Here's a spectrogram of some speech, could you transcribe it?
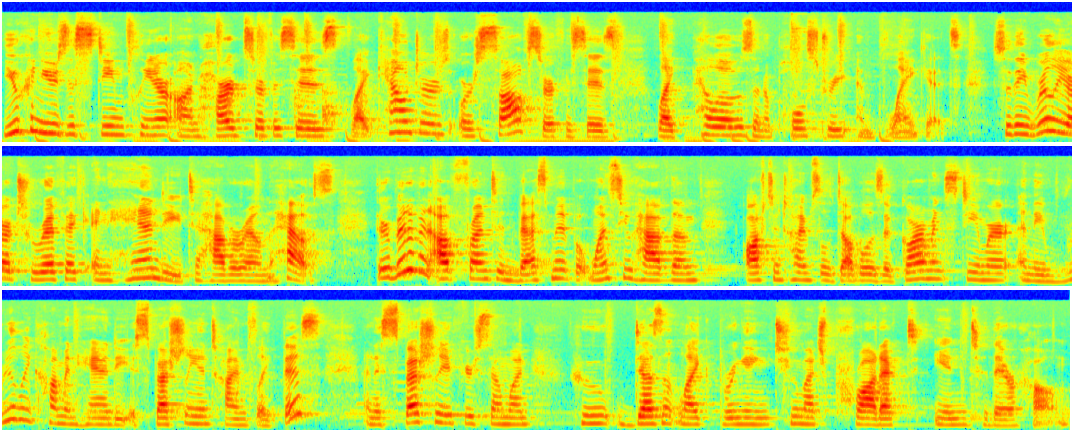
You can use a steam cleaner on hard surfaces like counters or soft surfaces like pillows and upholstery and blankets. So they really are terrific and handy to have around the house. They're a bit of an upfront investment, but once you have them, oftentimes they'll double as a garment steamer and they really come in handy, especially in times like this, and especially if you're someone who doesn't like bringing too much product into their home.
